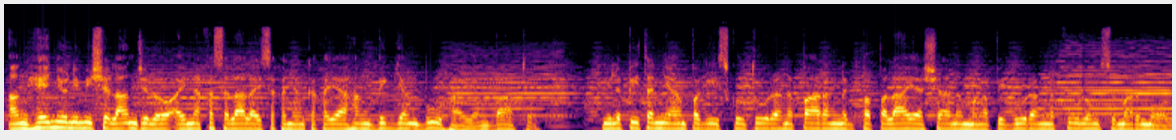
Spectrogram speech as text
Ang henyo ni Michelangelo ay nakasalalay sa kanyang kakayahang bigyang buhay ang bato. Nilapitan niya ang pag-iiskultura na parang nagpapalaya siya ng mga figurang nakulong sa marmol.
